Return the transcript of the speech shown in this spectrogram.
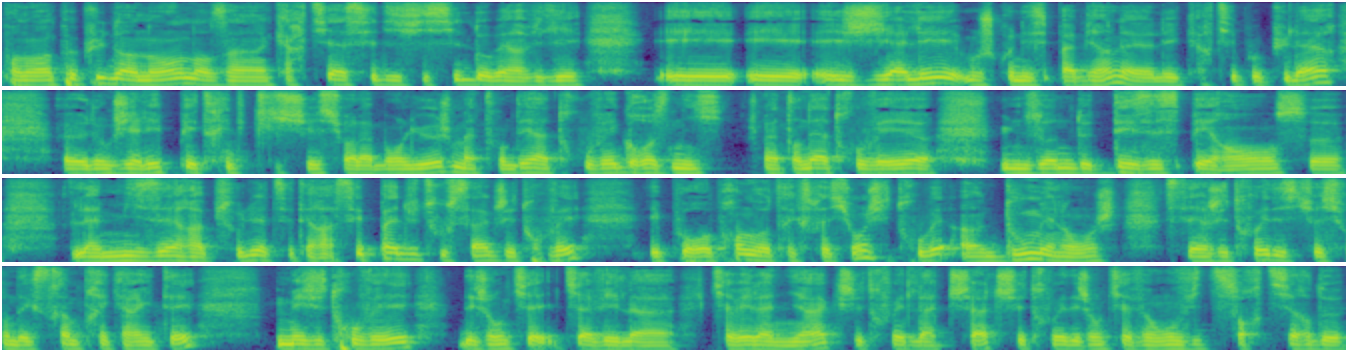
pendant un peu plus d'un an dans un quartier assez difficile d'Aubervilliers. Et, et, j'y allais, moi je connaissais pas bien les, les quartiers populaires, donc j'y allais pétri de clichés sur la banlieue. Je m'attendais à trouver Grozny, je m'attendais à trouver une zone de désespérance, la misère absolue, etc. C'est pas du tout ça que j'ai trouvé. Et pour reprendre votre expression, j'ai trouvé un doux mélange. C'est-à-dire j'ai trouvé des situations d'extrême précarité, mais j'ai trouvé des gens qui, avaient la qui avaient la j'ai trouvé de la tchatch, j'ai trouvé des gens qui avaient envie de sortir de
